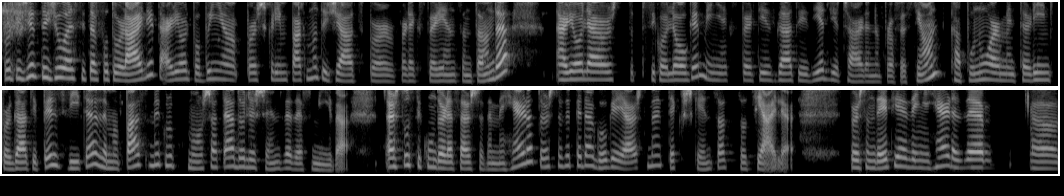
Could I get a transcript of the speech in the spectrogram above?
Për të gjithë dëgjuesit e Futuralit, Ariol po bëj një përshkrim pak më të gjatë për për eksperiencën tënde. Ariola është psikologe me një ekspertizë gati 10 vjeçare në profesion, ka punuar me të rinjtë për gati 5 vite dhe më pas me grupmoshat e adoleshentëve dhe fëmijëve. Ashtu sikundër e thashë edhe më herët, është edhe pedagoge e jashtme tek shkencat sociale. Përshëndetje edhe një herë dhe uh,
